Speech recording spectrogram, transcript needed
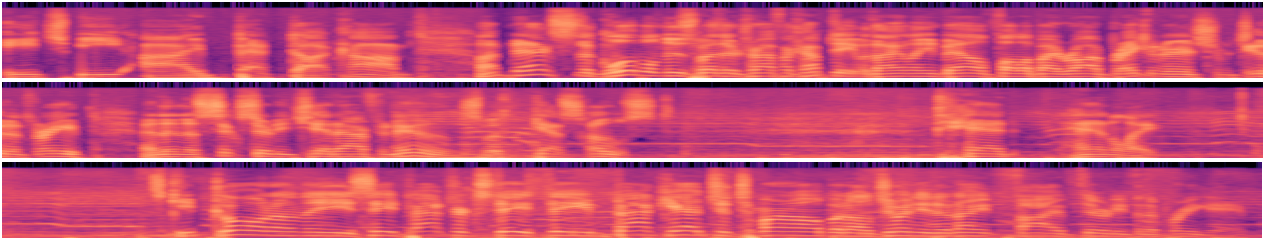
hpibet.com. Up next, the global news weather traffic update with Eileen Bell, followed by Rob Breckenridge from 2 to 3, and then the 6.30 CHED afternoons with guest host Ted Hanley. Let's keep going on the St. Patrick's Day theme. Back at you tomorrow, but I'll join you tonight 5.30 for the pregame.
